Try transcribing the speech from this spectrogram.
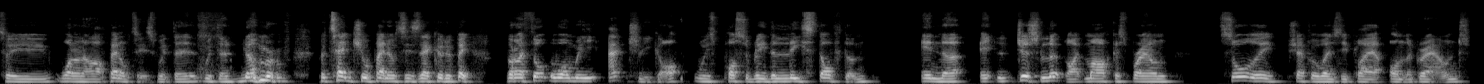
to one and a half penalties with the with the number of potential penalties there could have been but I thought the one we actually got was possibly the least of them, in that it just looked like Marcus Browne saw the Sheffield Wednesday player on the ground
